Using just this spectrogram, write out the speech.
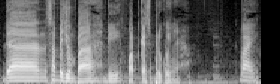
dan sampai jumpa di podcast berikutnya. Bye.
